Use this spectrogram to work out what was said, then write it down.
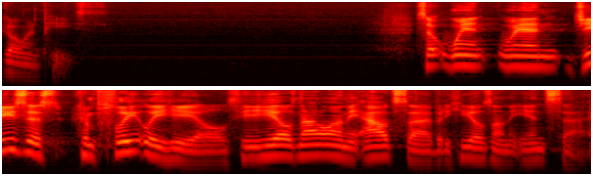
Go in peace. So when, when Jesus completely heals, he heals not only on the outside, but he heals on the inside.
